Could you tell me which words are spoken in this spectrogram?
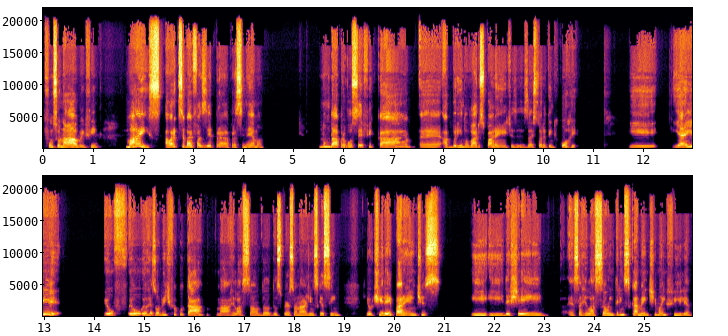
Funcionava, enfim. Mas, a hora que você vai fazer para cinema, não dá para você ficar é, abrindo vários parênteses, a história tem que correr. E, e aí, eu, eu, eu resolvi dificultar a relação do, dos personagens, que assim, eu tirei parentes e, e deixei essa relação intrinsecamente mãe-filha.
